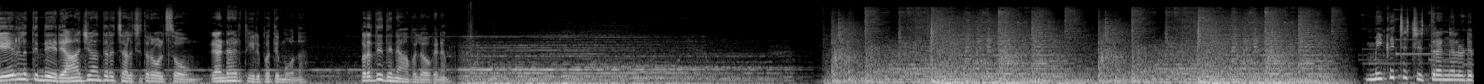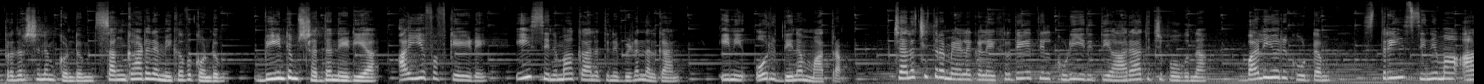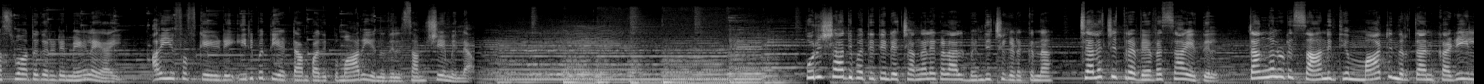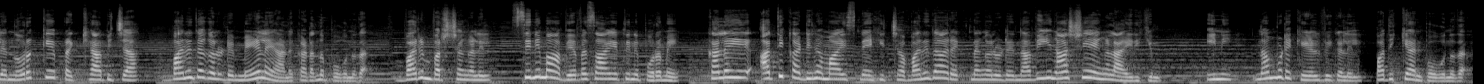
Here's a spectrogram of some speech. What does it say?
കേരളത്തിന്റെ രാജ്യാന്തര ചലച്ചിത്രോത്സവം രണ്ടായിരത്തി ഇരുപത്തി മൂന്ന് പ്രതിദിനാവലോകനം. മികച്ച ചിത്രങ്ങളുടെ പ്രദർശനം കൊണ്ടും സംഘാടന മികവ് കൊണ്ടും വീണ്ടും ശ്രദ്ധ നേടിയ ഐ എഫ് എഫ് കെയുടെ ഈ സിനിമാ കാലത്തിന് വിട നൽകാൻ ഇനി ഒരു ദിനം മാത്രം. ചലച്ചിത്രമേളകളെ ഹൃദയത്തിൽ കുടിയിരുത്തി ആരാധിച്ചു പോകുന്ന വലിയൊരു കൂട്ടം സ്ത്രീ സിനിമ ആസ്വാദകരുടെ മേളയായി ഐ എഫ് എഫ് കെയുടെ ഇരുപത്തിയെട്ടാം പതിപ്പ് മാറിയെന്നതിൽ സംശയമില്ല. പുരുഷാധിപത്യത്തിന്റെ ചങ്ങലകളാൽ ബന്ധിച്ചു കിടക്കുന്ന ചലച്ചിത്ര വ്യവസായത്തിൽ തങ്ങളുടെ സാന്നിധ്യം മാറ്റി നിർത്താൻ കഴിയില്ലെന്നുറക്കെ പ്രഖ്യാപിച്ച വനിതകളുടെ മേളയാണ് കടന്നുപോകുന്നത്. വരും വർഷങ്ങളിൽ സിനിമാ വ്യവസായത്തിന് പുറമെ കലയെ അതികഠിനമായി സ്നേഹിച്ച വനിതാ രത്നങ്ങളുടെ നവീനാശയങ്ങളായിരിക്കും ഇനി നമ്മുടെ കേൾവികളിൽ പതിക്കാൻ പോകുന്നത്.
